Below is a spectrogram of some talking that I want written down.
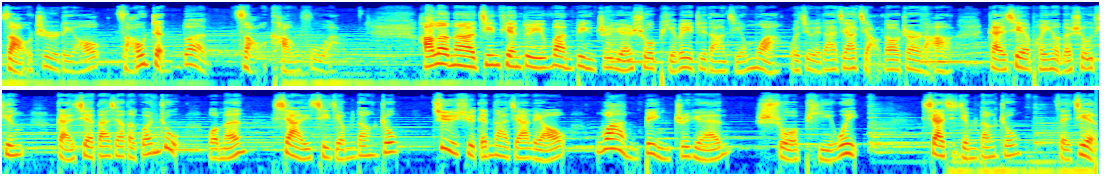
早治疗、早诊断。早康复啊！好了，那今天对于万病之源说脾胃这档节目啊，我就给大家讲到这儿了啊。感谢朋友的收听，感谢大家的关注。我们下一期节目当中继续跟大家聊万病之源说脾胃。下期节目当中再见。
